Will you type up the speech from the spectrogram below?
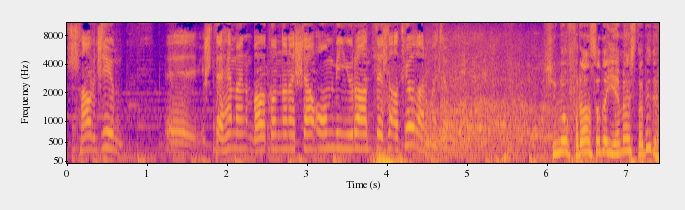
savcıyım. E, işte hemen balkondan aşağı 10 bin euro adresi atıyorlar mı acaba? Şimdi o Fransa'da yemez tabii de.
